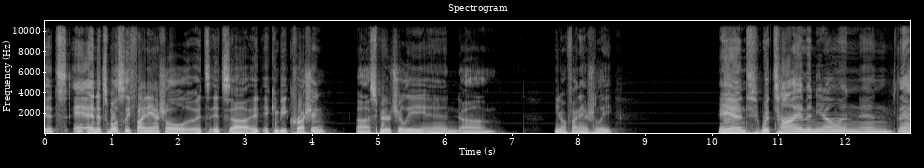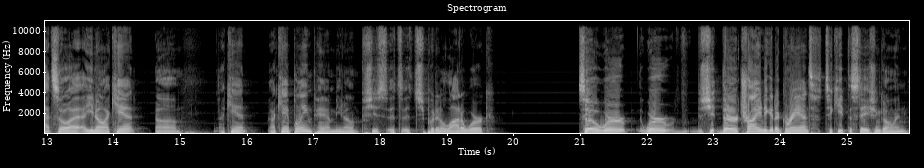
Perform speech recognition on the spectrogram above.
it's and it's mostly financial. It's it's uh it, it can be crushing uh spiritually and um you know financially. And with time and you know and and that so I you know I can't um I can't I can't blame Pam, you know. She's it's it's she put in a lot of work. So we're we're she, they're trying to get a grant to keep the station going.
